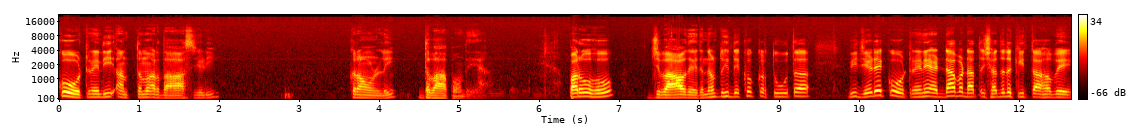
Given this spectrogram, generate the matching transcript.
ਘੋਟਨੇ ਦੀ ਅੰਤਮ ਅਰਦਾਸ ਜਿਹੜੀ ਕਰਾਉਣ ਲਈ ਦਬਾਅ ਪਾਉਂਦੇ ਆ। ਪਰ ਉਹ ਜਵਾਬ ਦੇ ਦਿੰਦੇ ਹੁਣ ਤੁਸੀਂ ਦੇਖੋ ਕਰਤੂਤ ਵੀ ਜਿਹੜੇ ਘੋਟਨੇ ਨੇ ਐਡਾ ਵੱਡਾ ਤਸ਼ੱਦਦ ਕੀਤਾ ਹੋਵੇ,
